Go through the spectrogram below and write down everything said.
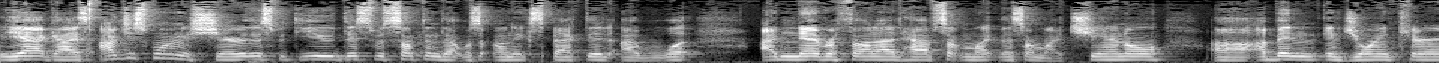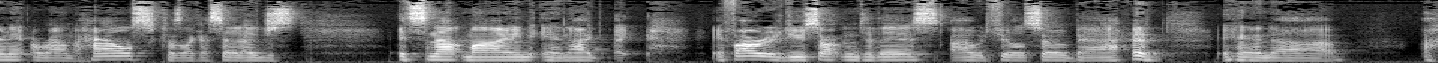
But yeah, guys, I just wanted to share this with you. This was something that was unexpected. I what I never thought I'd have something like this on my channel. Uh, I've been enjoying carrying it around the house because, like I said, I just it's not mine, and I, I, if I were to do something to this, I would feel so bad, and uh, I,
